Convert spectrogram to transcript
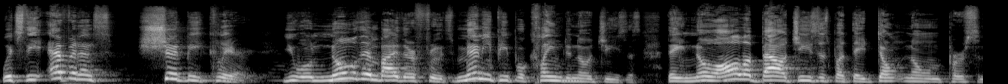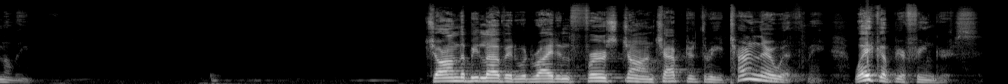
which the evidence should be clear. You will know them by their fruits. Many people claim to know Jesus. They know all about Jesus, but they don't know him personally. John the Beloved would write in 1 John chapter 3. Turn there with me. Wake up your fingers.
